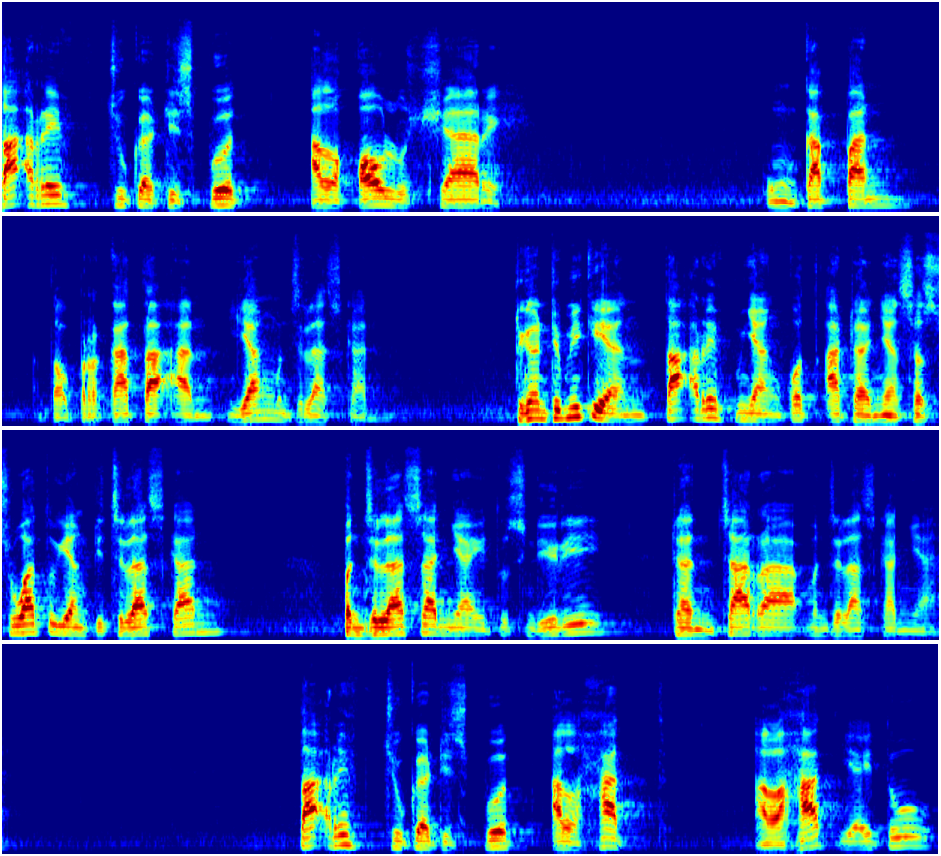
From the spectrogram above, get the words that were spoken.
Ta'rif juga disebut al-qaulus syarih, ungkapan atau perkataan yang menjelaskan. Dengan demikian, takrif menyangkut adanya sesuatu yang dijelaskan, penjelasannya itu sendiri, dan cara menjelaskannya. Takrif juga disebut al-had. Al-had yaitu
